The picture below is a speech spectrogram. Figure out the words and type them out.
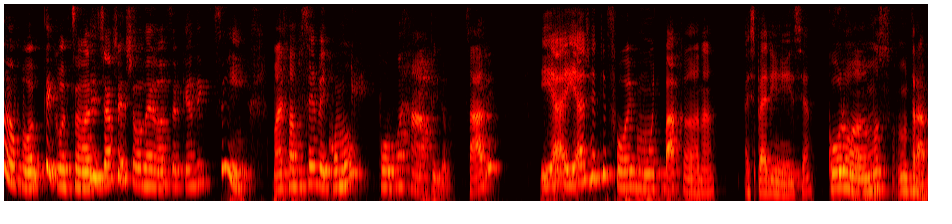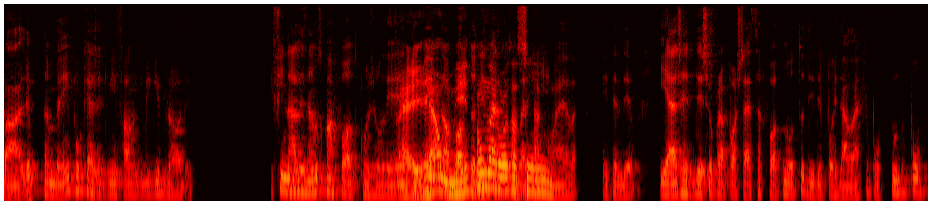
não, pô, não tem condição, a gente já fechou o negócio aqui. Eu disse, sim. Mas para você ver como o povo é rápido, sabe? E aí a gente foi muito bacana a experiência. Coroamos um trabalho também, porque a gente vinha falando de Big Brother. E finalizamos com a foto com Juliette. É, e realmente foi um negócio assim- com ela, entendeu? E a gente deixou pra postar essa foto no outro dia, depois da live, que o povo, tudo o povo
